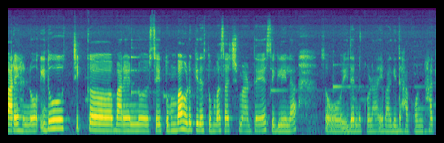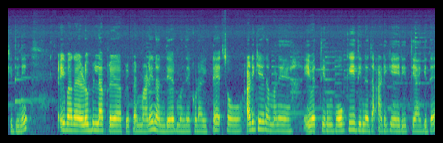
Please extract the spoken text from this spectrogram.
ಬಾರೆಹಣ್ಣು. ಇದು ಚಿಕ್ಕ ಬಾರೆಹಣ್ಣು ಸಿ, ತುಂಬ ಹುಡುಕಿದೆ, ತುಂಬ ಸರ್ಚ್ ಮಾಡಿದೆ, ಸಿಗಲಿಲ್ಲ. ಸೊ ಇದನ್ನು ಕೂಡ ಇವಾಗ ಇದು ಹಾಕ್ಕೊಂಡು ಹಾಕಿದ್ದೀನಿ. ಇವಾಗ ಎಳ್ಳು ಪ್ರಿ, ಪ್ರಿಪೇರ್ ಮಾಡಿ ನಾನು ದೇವ್ರ ಮುಂದೆ ಕೂಡ ಇಟ್ಟೆ. ಸೊ ಅಡುಗೆ ನಮ್ಮನೆ ಇವತ್ತಿನ ಭೋಗಿ ದಿನದ ಅಡುಗೆ ಈ ರೀತಿಯಾಗಿದೆ.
